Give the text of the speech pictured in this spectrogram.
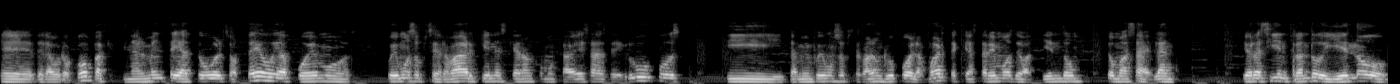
eh, de la Eurocopa, que finalmente ya tuvo el sorteo, ya podemos, pudimos observar quiénes quedaron como cabezas de grupos y también pudimos observar un grupo de la muerte que ya estaremos debatiendo un poquito más adelante. Y ahora sí, entrando de lleno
